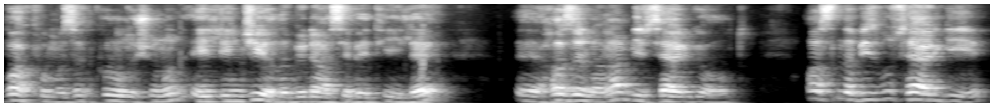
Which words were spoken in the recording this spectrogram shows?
vakfımızın kuruluşunun 50. yılı münasebetiyle e, hazırlanan bir sergi oldu. Aslında biz bu sergiyi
